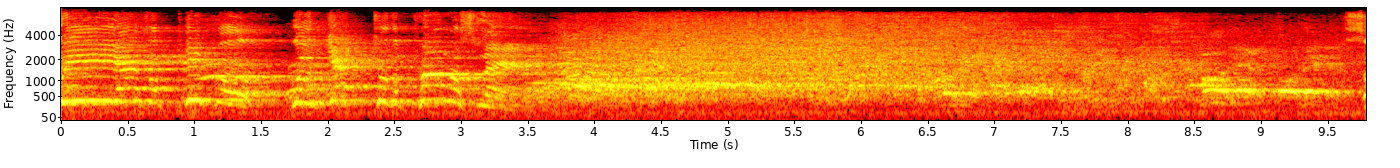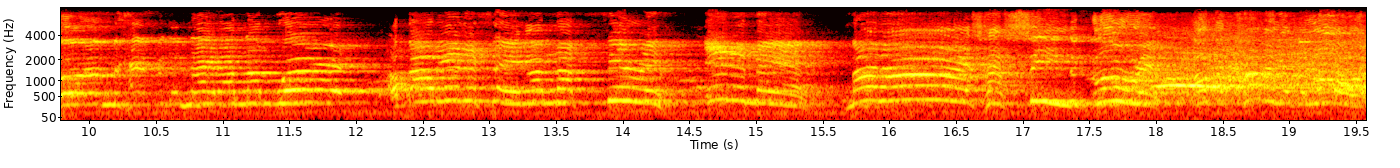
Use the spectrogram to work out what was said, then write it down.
we as a people will get to the promised land. So I'm happy tonight. I'm not worried about anything. I'm not fearing any man. Mine eyes have seen the glory of the coming of the Lord.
